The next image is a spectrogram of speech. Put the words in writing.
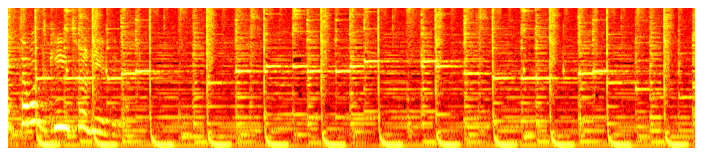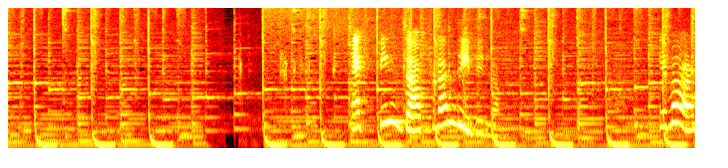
এক চামচ ঘি ছড়িয়ে দিলাম। এক পিন জাফরান দিয়ে দিলাম। এবার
